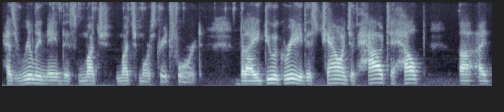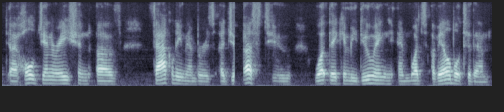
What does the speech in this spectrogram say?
has really made this much, much more straightforward. But I do agree this challenge of how to help uh, a, a whole generation of faculty members adjust to what they can be doing and what's available to them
